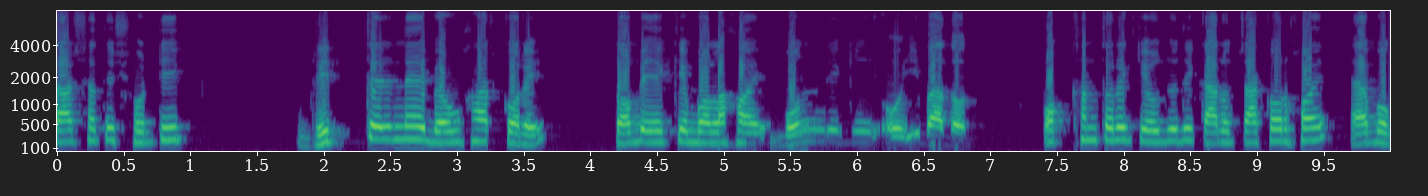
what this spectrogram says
তার সাথে সঠিক ভৃত্যের ন্যায় ব্যবহার করে, তবে একে বলা হয় বন্দিগি ও ইবাদত। পক্ষান্তরে কেউ যদি কারও চাকর হয় এবং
